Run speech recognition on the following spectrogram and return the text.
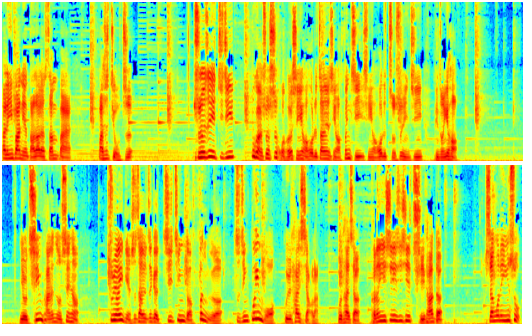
二零一八年达到了三百八十九只。所以说这些基金，不管说是混合型也好，或者战略型也好，分级型也好，或者指数型基金品种也好，有清盘的这种现象。重要一点是在于这个基金的份额。资金规模过于太小了，过于太小了，可能一些一些其他的相关的因素，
